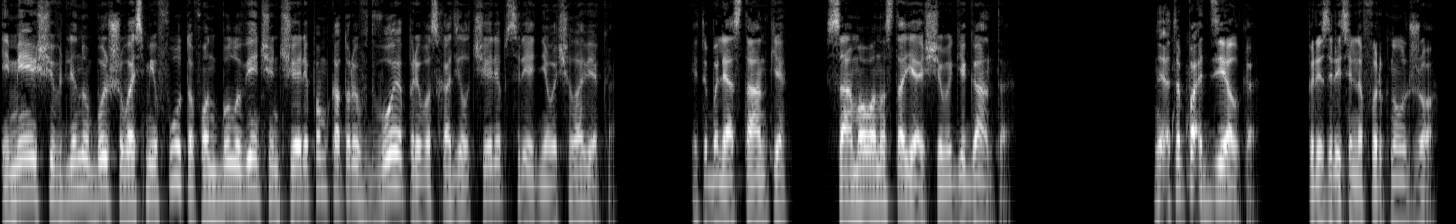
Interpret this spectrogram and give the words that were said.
Имеющий в длину больше восьми футов, он был увенчан черепом, который вдвое превосходил череп среднего человека. Это были останки самого настоящего гиганта. «Это подделка», — презрительно фыркнул Джо.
